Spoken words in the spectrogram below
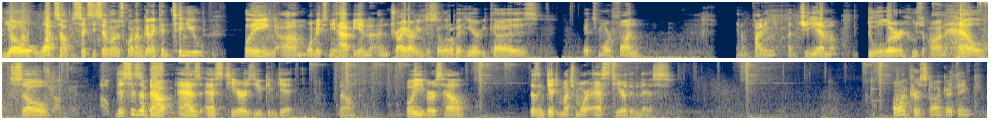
Yo, what's up, Sexy Seven Letter Squad? I'm gonna continue playing um, what makes me happy and, and tryharding just a little bit here because it's more fun. And I'm fighting a GM dueler who's on Hel, so this is about as S tier as you can get. No, Hou Yi versus Hel doesn't get much more S tier than this. I want Cursed Ankh, I think.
